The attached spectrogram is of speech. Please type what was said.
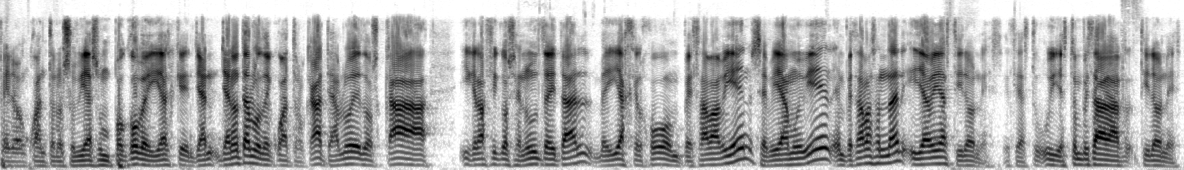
Pero en cuanto lo subías un poco, veías que ya, ya no te hablo de 4K, te hablo de 2K y gráficos en ultra y tal. Veías que el juego empezaba bien, se veía muy bien, empezabas a andar y ya veías tirones. Decías tú, uy, esto empieza a dar tirones.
